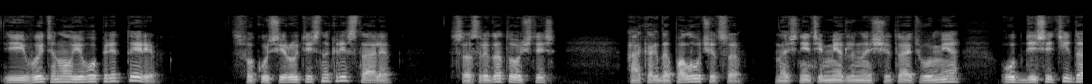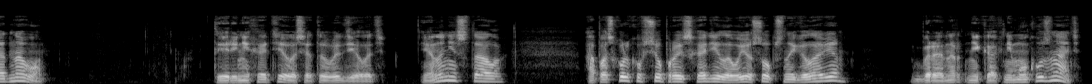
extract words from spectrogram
и вытянул его перед Терри. Сфокусируйтесь на кристалле. Сосредоточьтесь. А когда получится, начните медленно считать в уме от десяти до одного. Терри не хотелось этого делать, и она не стала. А поскольку все происходило в ее собственной голове, Бреннер никак не мог узнать.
